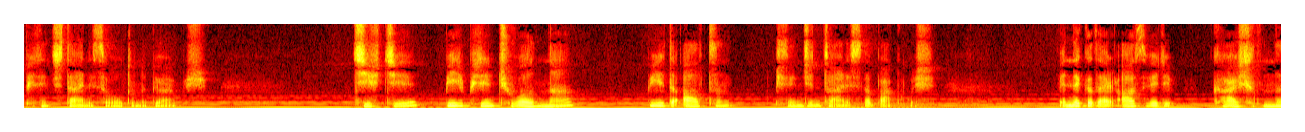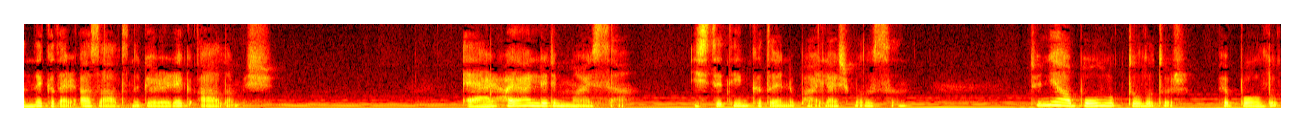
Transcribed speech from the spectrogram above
pirinç tanesi olduğunu görmüş. Çiftçi bir pirinç çuvalına bir de altın pirincin tanesine bakmış. Ve ne kadar az verip karşılığında ne kadar az aldığını görerek ağlamış. Eğer hayallerin varsa istediğin kadarını paylaşmalısın. Dünya bolluk doludur ve bolluk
